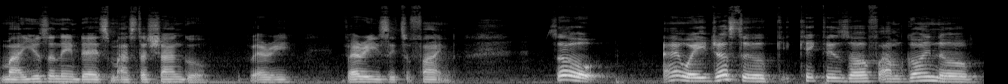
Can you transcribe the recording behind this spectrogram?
my username there is Master Shango. Very very easy to find. So anyway, just to kick things off, I'm going to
